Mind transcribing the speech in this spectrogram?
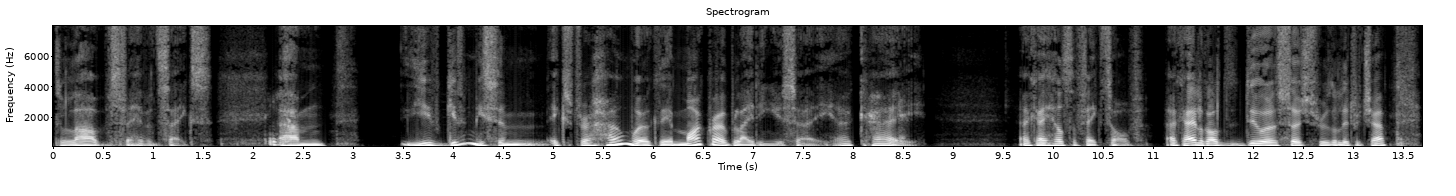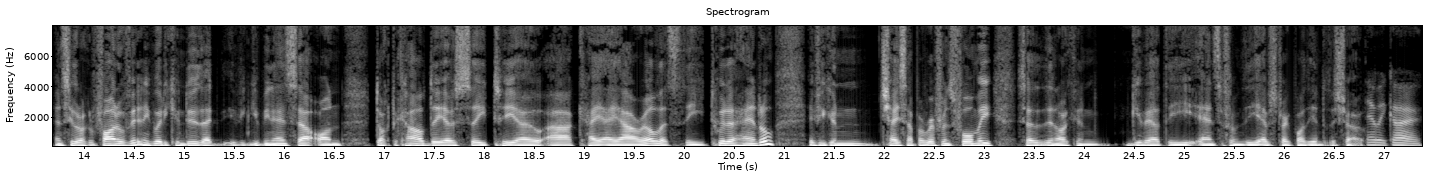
gloves, for heaven's sakes. Um, you've given me some extra homework there. Microblading, you say? Okay. Okay, health effects of. Okay, look, I'll do a search through the literature and see what I can find. Or if anybody can do that, if you can give me an answer on Dr. Karl, D-O-C-T-O-R-K-A-R-L, that's the Twitter handle. If you can chase up a reference for me so that then I can give out the answer from the abstract by the end of the show. There we go.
